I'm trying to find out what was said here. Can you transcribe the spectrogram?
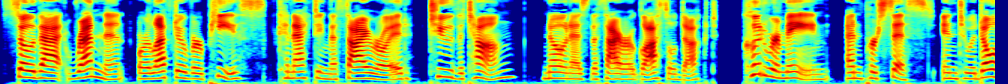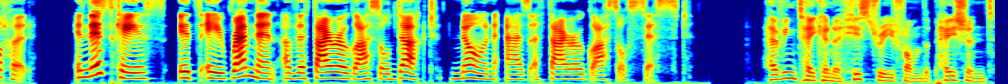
So that remnant or leftover piece connecting the thyroid to the tongue, known as the thyroglossal duct, could remain and persist into adulthood. In this case, it's a remnant of the thyroglossal duct known as a thyroglossal cyst. Having taken a history from the patient,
